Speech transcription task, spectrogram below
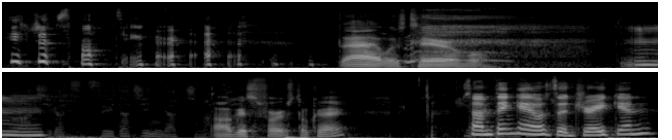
He's just holding her head. That was terrible. Mm. August 1st, okay. So I'm thinking it was the Draken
